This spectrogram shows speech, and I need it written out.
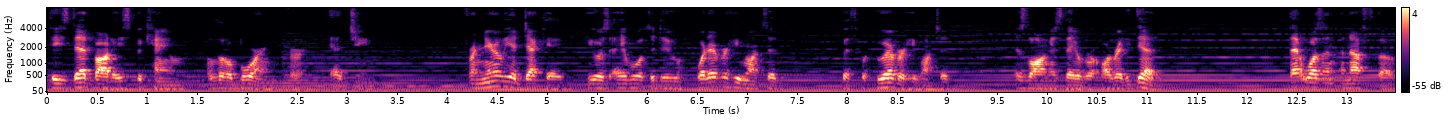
these dead bodies became a little boring for Ed Gein. For nearly a decade, he was able to do whatever he wanted with whoever he wanted, as long as they were already dead. That wasn't enough, though,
